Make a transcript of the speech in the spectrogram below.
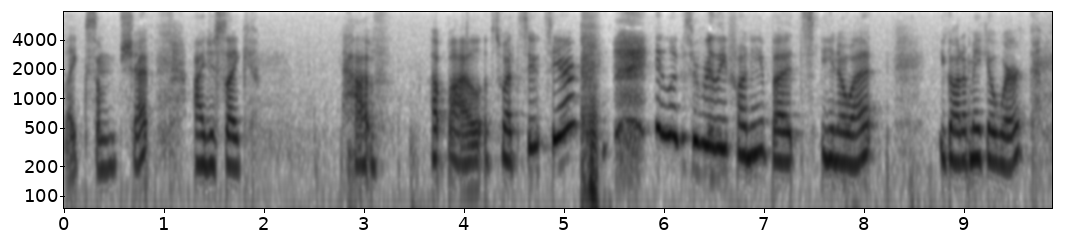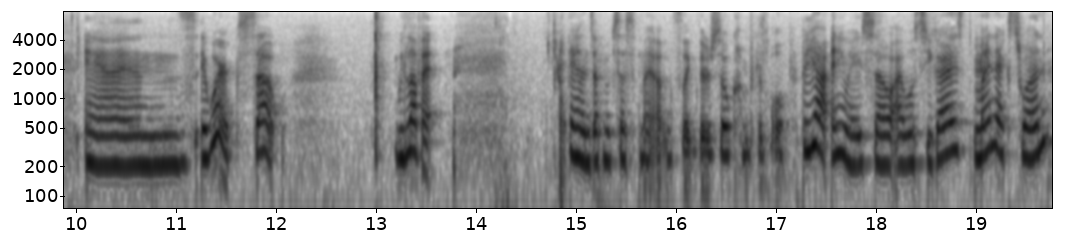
like some shit i just like have a pile of sweatsuits here. It looks really funny but you know what? You gotta make it work and it works. So we love it. And I'm obsessed with my Uggs. Like they're so comfortable. But yeah anyway so I will see you guys my next one.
